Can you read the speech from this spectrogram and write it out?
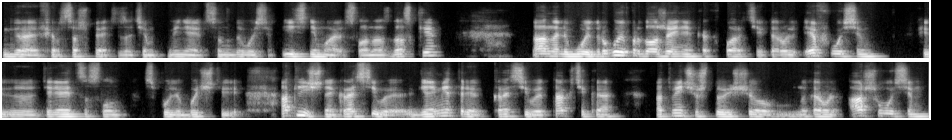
играя ферзь h5, затем меняются на d8 и снимают слона с доски. А на любое другое продолжение, как в партии король f8, э, теряется слон с поля b4. Отличная, красивая геометрия, красивая тактика. Отмечу, что еще на король h8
